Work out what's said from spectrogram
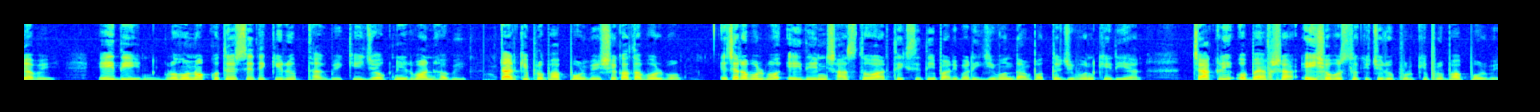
যাবে? এই দিন গ্রহ নক্ষত্রের স্থিতি কীরূপ থাকবে? কী যোগ নির্মাণ হবে? তার কি প্রভাব পড়বে? সে কথা বলব। এছাড়া বলব, এই দিন স্বাস্থ্য, আর্থিক স্থিতি, পারিবারিক জীবন, দাম্পত্য জীবন কেরিয়ার চাকরি ও ব্যবসা, এই সমস্ত কিছুর উপর কি প্রভাব পড়বে?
